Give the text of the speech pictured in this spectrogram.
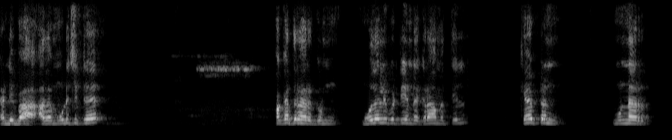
கண்டிப்பாக அதை முடிச்சுட்டு பக்கத்தில் இருக்கும் முதலிப்பட்டி என்ற கிராமத்தில் கேப்டன் முன்னர்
